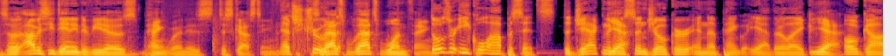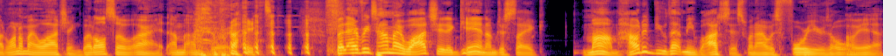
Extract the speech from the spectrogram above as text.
so obviously Danny DeVito's Penguin is disgusting. That's true. So that's that's one thing. Those are equal opposites. The Jack Nicholson Joker and the Penguin. Yeah, they're like, Yeah. oh God, what am I watching? But also, all right, I'm, I'm for right. but every time I watch it again, I'm just like, Mom, how did you let me watch this when I was four years old? Oh yeah,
